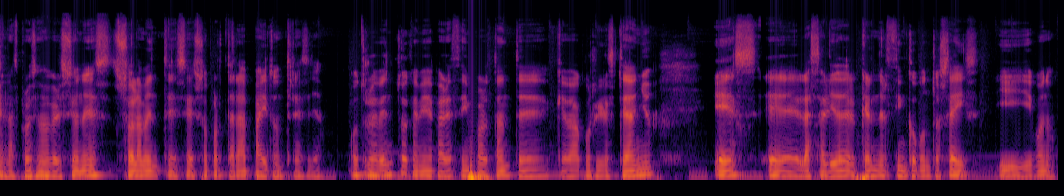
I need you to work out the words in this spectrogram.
en las próximas versiones solamente se soportará Python 3 ya. Otro evento que a mí me parece importante que va a ocurrir este año es eh, la salida del kernel 5.6. Y bueno,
